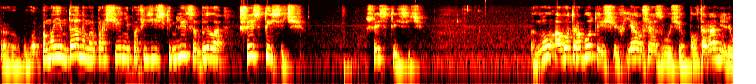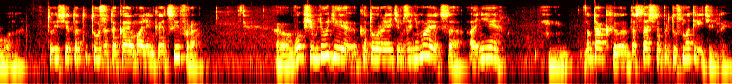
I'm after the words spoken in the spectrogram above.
вот по моим данным, обращений по физическим лицам было 6 тысяч. 6 тысяч. Ну, а вот работающих я уже озвучил, полтора миллиона. То есть это тоже такая маленькая цифра. В общем, люди, которые этим занимаются, они ну так, достаточно предусмотрительные.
